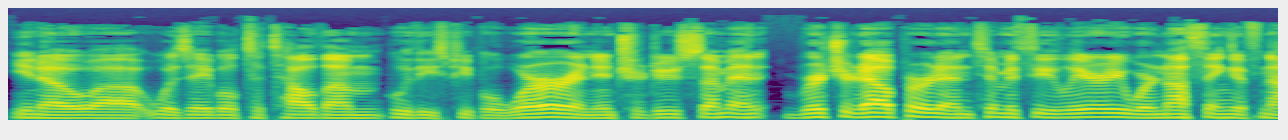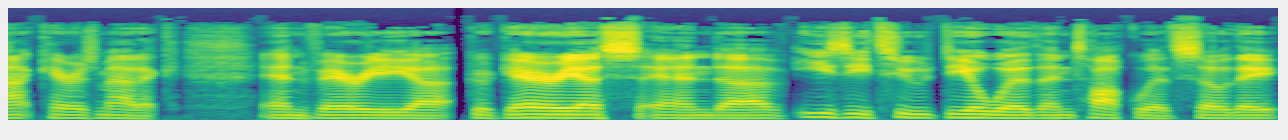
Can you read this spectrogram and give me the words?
you know, uh, was able to tell them who these people were and introduce them. And Richard Alpert and Timothy Leary were nothing if not charismatic and very uh, gregarious and uh, easy to deal with and talk with. So they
